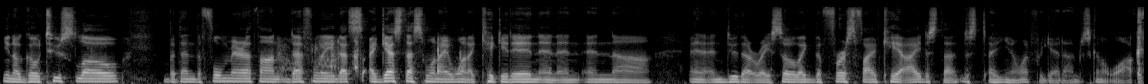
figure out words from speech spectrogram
you know, go too slow. But then the full marathon, definitely. That's I guess that's when I want to kick it in and and and. uh and, and do that race. So like the first 5K, I just thought, just uh, you know what, forget it. I'm just gonna walk,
